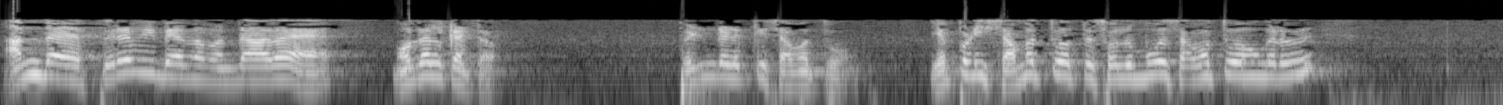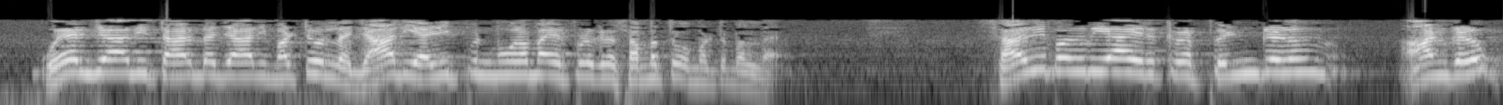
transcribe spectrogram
அந்த பிறவி பேதம் வந்தால முதல் கட்டம் பெண்களுக்கு சமத்துவம். எப்படி சமத்துவத்தை சொல்லும்போது சமத்துவங்கிறது உயர் ஜாதி தாழ்ந்த ஜாதி மட்டும் இல்ல ஜாதி அழிப்பின் மூலமா ஏற்படுகிற சமத்துவம் மட்டுமல்ல. சரிபகுதியா இருக்கிற பெண்களும் ஆண்களும்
